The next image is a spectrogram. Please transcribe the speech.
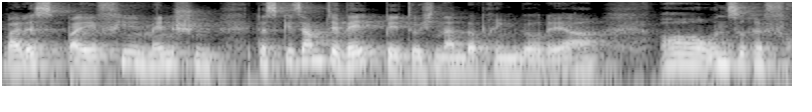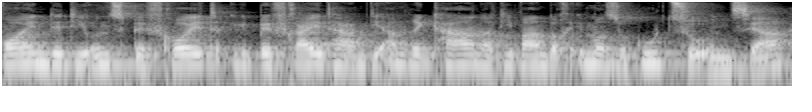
weil es bei vielen Menschen das gesamte Weltbild durcheinander bringen würde. Ja, oh, unsere Freunde, die uns befreut, befreit haben, die Amerikaner, die waren doch immer so gut zu uns. Ja,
